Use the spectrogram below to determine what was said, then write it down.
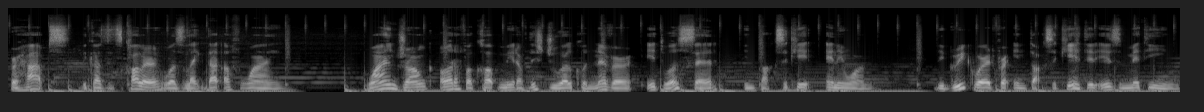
perhaps because its color was like that of wine. Wine drunk out of a cup made of this jewel could never, it was said, intoxicate anyone. The Greek word for intoxicated is metein,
